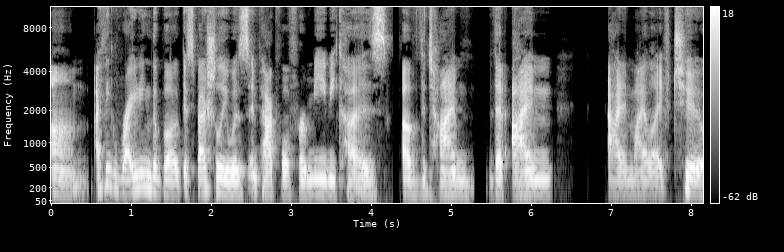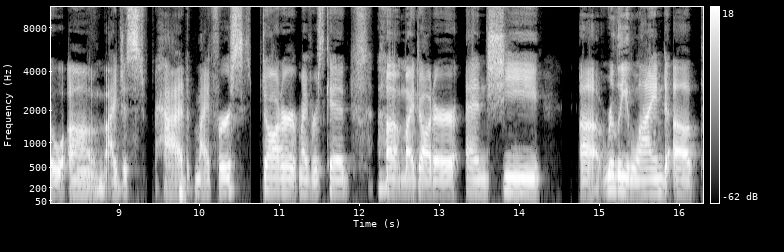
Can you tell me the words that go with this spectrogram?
Um, I think writing the book especially was impactful for me because of the time that I'm at in my life too. Um, I just had my first daughter, my first kid, uh, my daughter, and she uh, really lined up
